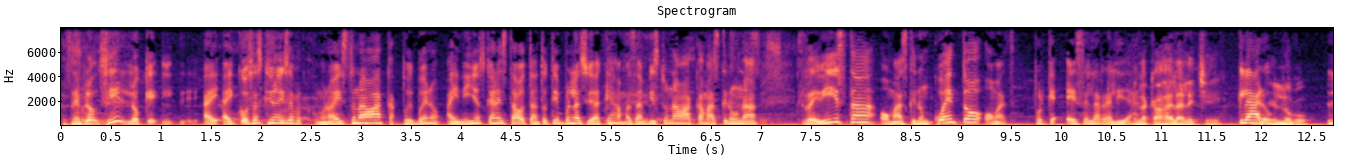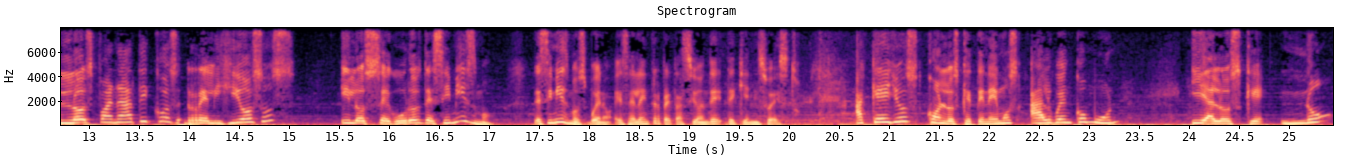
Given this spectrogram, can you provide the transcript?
Por ejemplo, sí, lo que hay, hay cosas que uno dice, pero ¿cómo no ha visto una vaca? Pues bueno, hay niños que han estado tanto tiempo en la ciudad que jamás han visto una vaca más que en una revista o más que en un cuento o más, porque esa es la realidad. En la caja de la leche. Claro, El logo. los fanáticos religiosos y los seguros de sí mismo, de sí mismos. Bueno, esa es la interpretación de, de quien hizo esto. Aquellos con los que tenemos algo en común y a los que no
